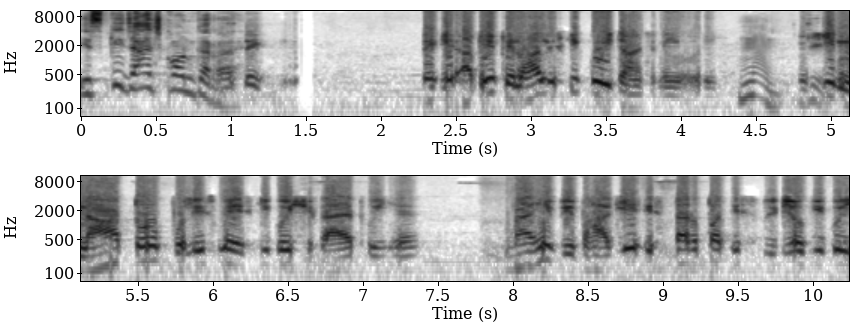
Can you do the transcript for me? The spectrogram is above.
इसकी जाँच कौन कर रहा है? देखिए अभी फ़िलहाल इसकी कोई जाँच नहीं हो रही। हम्म। क्योंकि ना तो पुलिस में इसकी कोई शिकायत हुई है ना ही विभागीय स्तर पर इस वीडियो की कोई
